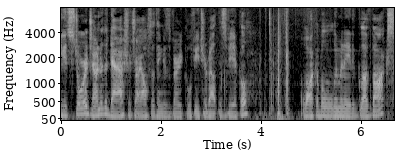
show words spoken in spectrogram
You get storage under the dash, which I also think is a very cool feature about this vehicle. A lockable illuminated glove box.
